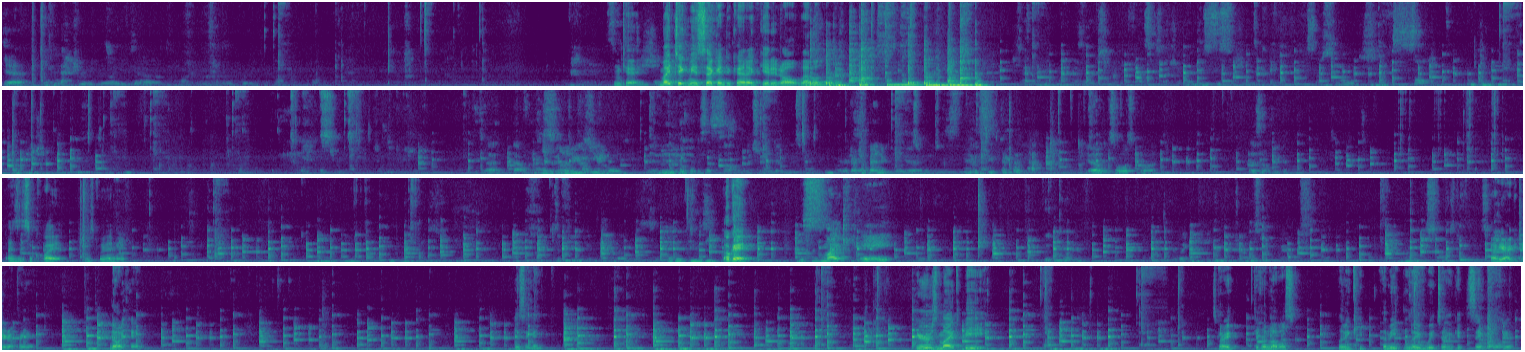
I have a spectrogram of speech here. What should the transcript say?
Yeah. Okay. Might take me a second to kind of get it all leveled. Yeah, so what's cool? That sounds like a Why is it so quiet? What's going on here? Just a few good things Okay. This is mic A. Good move. Like, drums to wear. Oh, here, I can turn it up right here. No, I can't. Yes, I can. Here's mic B. Sorry, different levels. Let me keep. Let me let me wait till we get the same level here.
